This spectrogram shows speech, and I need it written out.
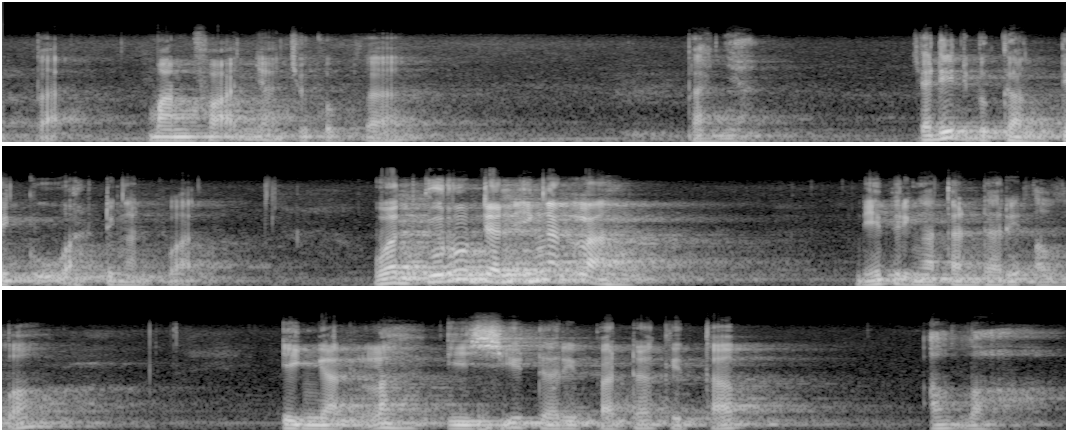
lebat manfaatnya cukup banyak. Jadi dipegang dikuah dengan kuat. Buat guru dan ingatlah. Ini peringatan dari Allah. Ingatlah isi daripada kitab Allah.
